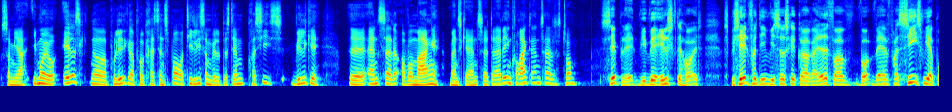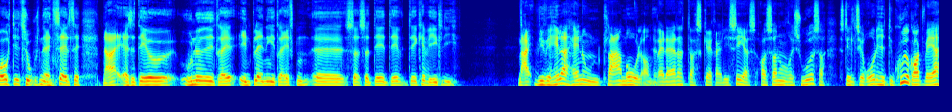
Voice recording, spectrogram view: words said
som jeg. I må jo elske, når politikere på Christiansborg, de ligesom vil bestemme præcis, hvilke øh, ansatte og hvor mange man skal ansætte. Er det en korrekt antal, Tom? Simpelthen. Vi vil elske det højt. Specielt fordi vi så skal gøre rede for, hvor, hvad præcis vi har brugt de tusind ansatte til. Nej, altså det er jo unødig indblanding i driften, øh, så, så det, det, det kan vi ikke lide. Nej, vi vil hellere have nogle klare mål om, ja. hvad der er, der skal realiseres, og så nogle ressourcer stillet til rådighed. Det kunne jo godt være,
